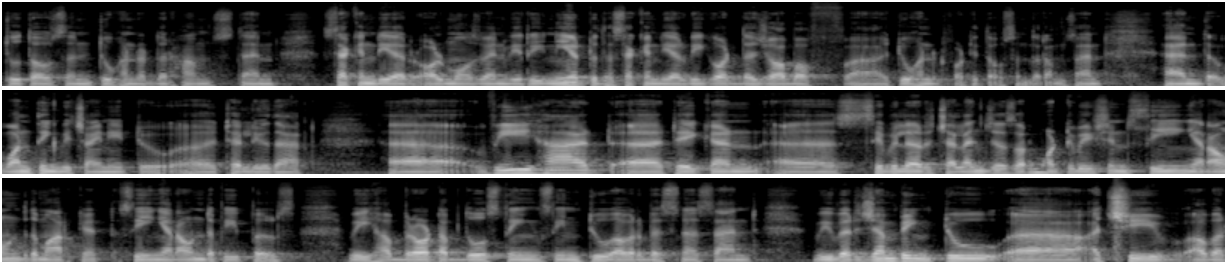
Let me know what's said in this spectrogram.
2,200 dirhams. Then second year, almost when we re- near to the second year, we got the job of uh, 240,000 dirhams. And and one thing which I need to uh, tell you that uh, we had uh, taken uh, similar challenges or motivation seeing around the market, seeing around the peoples. We have brought up those things into our business and we were jumping to uh, achieve our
